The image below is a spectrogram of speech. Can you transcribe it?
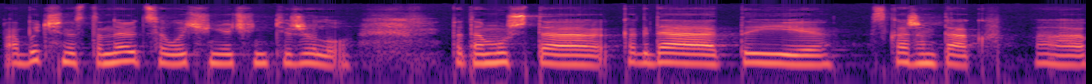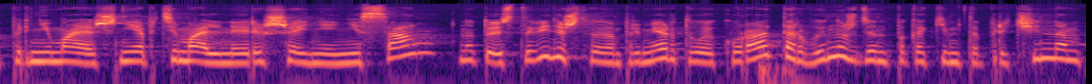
обычно становится очень-очень тяжело. Потому что когда ты, скажем так, а, принимаешь неоптимальное решение не сам, ну то есть ты видишь, что, например, твой куратор вынужден по каким-то причинам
